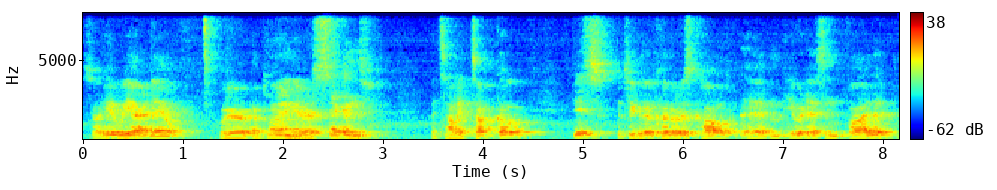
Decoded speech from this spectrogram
So here we are now. We're applying our second metallic top coat. This particular colour is called um, iridescent violet.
